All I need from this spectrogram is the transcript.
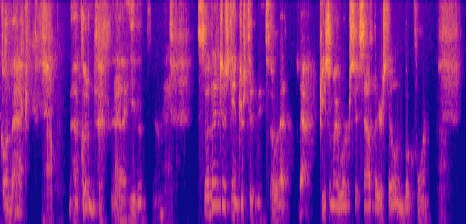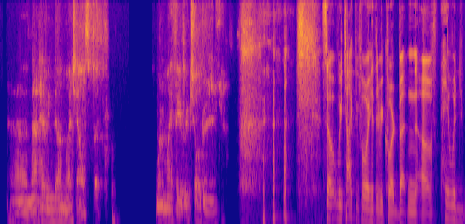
going back. Wow. Uh, couldn't right. uh, even. You know? right. So that just interested me. So that, that piece of my work sits out there still in book form, uh, not having done much else, but one of my favorite children, anyhow. So we talked before we hit the record button of, hey, would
